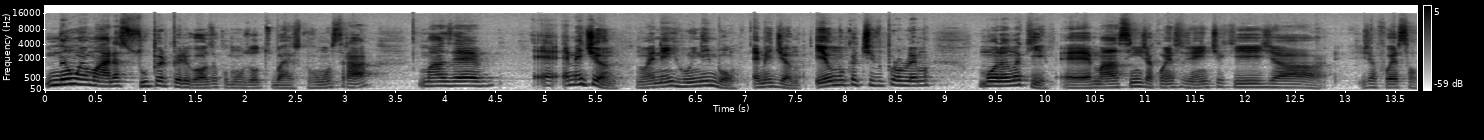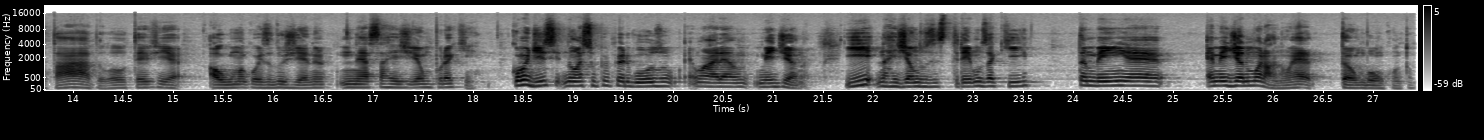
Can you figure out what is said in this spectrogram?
Não é uma área super perigosa como os outros bairros que eu vou mostrar, mas é, é, é mediano, não é nem ruim nem bom, é mediano. Eu nunca tive problema morando aqui. É, mas sim, já conheço gente que já, já foi assaltado ou teve alguma coisa do gênero nessa região por aqui. Como eu disse, não é super perigoso, é uma área mediana. E na região dos extremos aqui também é, é mediano morar, não é tão bom quanto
